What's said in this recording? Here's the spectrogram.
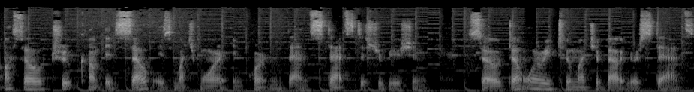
Also, troop comp itself is much more important than stats distribution, so don't worry too much about your stats,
